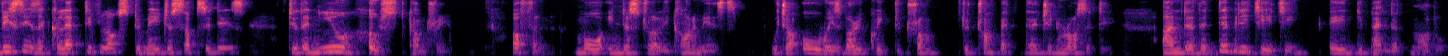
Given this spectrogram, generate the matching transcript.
This is a collective loss to major subsidies to the new host country, often more industrial economies, which are always very quick to, trump, to trumpet their generosity under the debilitating aid-dependent model.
